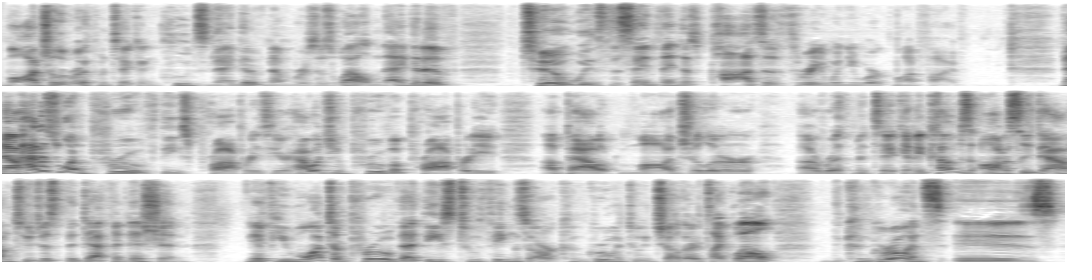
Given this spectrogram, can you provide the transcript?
modular arithmetic includes negative numbers as well. Negative 2 is the same thing as positive 3 when you work mod 5. Now, how does one prove these properties here? How would you prove a property about modular arithmetic? And it comes honestly down to just the definition. If you want to prove that these two things are congruent to each other, it's like, well, the congruence is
